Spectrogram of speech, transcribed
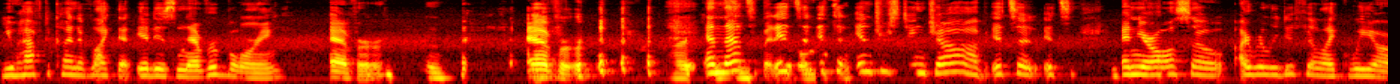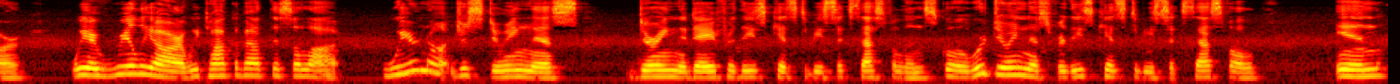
you have to kind of like that. It is never boring, ever, mm-hmm. ever. and that's but it's a, it's an interesting job. It's a it's and you're also I really do feel like we are we really are. We talk about this a lot. We're not just doing this during the day for these kids to be successful in school. We're doing this for these kids to be successful in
